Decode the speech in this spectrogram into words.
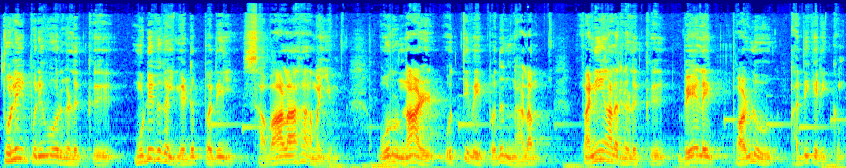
தொழில் புரிவோர்களுக்கு முடிவுகள் எடுப்பதில் சவாலாக அமையும். ஒரு நாள் ஒத்திவைப்பது நலம். பணியாளர்களுக்கு வேலை பழு அதிகரிக்கும்.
